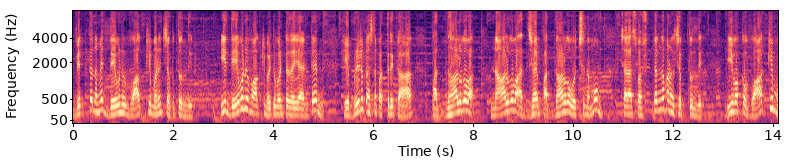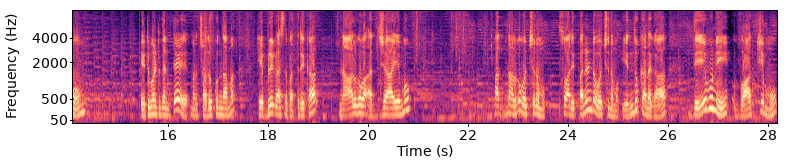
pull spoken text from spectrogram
విత్తనమే దేవుని వాక్యం అని చెబుతుంది. ఈ దేవుని వాక్యం ఎటువంటిదయ్యా అంటే హెబ్రిలు ప్రశ్న పత్రిక పద్నాలుగవ నాలుగవ అధ్యాయం పద్నాలుగవ వచ్చినము చాలా స్పష్టంగా మనకు చెప్తుంది. ఈ ఒక్క వాక్యము ఎటువంటిదంటే మనం చదువుకుందామా? హెబ్రిల్ రాసిన పత్రిక నాలుగవ అధ్యాయము పద్నాలుగో వచ్చినము సారీ పన్నెండవ వచ్చినము ఎందుకనగా దేవుని వాక్యము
